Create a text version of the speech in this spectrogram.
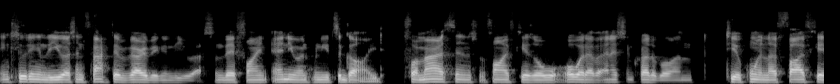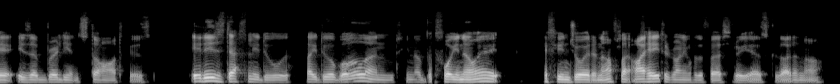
including in the US. In fact, they're very big in the US and they find anyone who needs a guide for marathons, for 5Ks or, or whatever. And it's incredible. And to your point, like 5K is a brilliant start because it is definitely do, like doable. And, you know, before you know it, if you enjoy it enough, like I hated running for the first three years because I don't know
